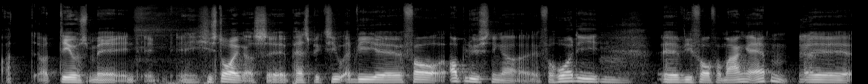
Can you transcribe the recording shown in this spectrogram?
og, og det er jo med en, en, historikers øh, perspektiv, at vi øh, får oplysninger øh, for hurtige, mm. øh, vi får for mange af dem, Ja. øh,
